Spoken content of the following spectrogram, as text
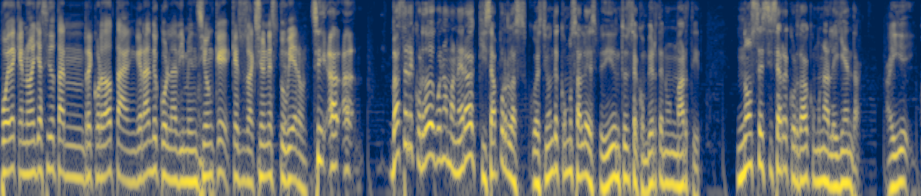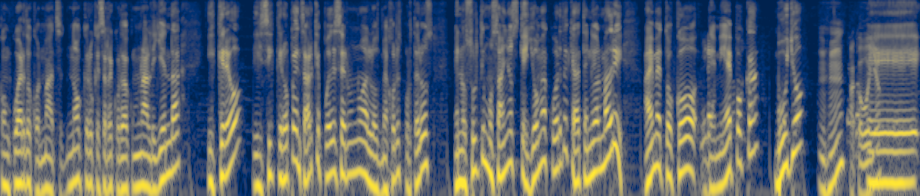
puede que no haya sido tan recordado tan grande o con la dimensión que, que sus acciones tuvieron. Sí, a- a- va a ser recordado de buena manera, quizá por la cuestión de cómo sale despedido, entonces se convierte en un mártir. No sé si sea recordado como una leyenda. Ahí concuerdo con Max. No creo que sea recordado como una leyenda. Y creo, y sí creo pensar que puede ser uno de los mejores porteros en los últimos años que yo me acuerde que ha tenido el Madrid. A mí me tocó de mi época, Bullo. Paco Bullo. Eh,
